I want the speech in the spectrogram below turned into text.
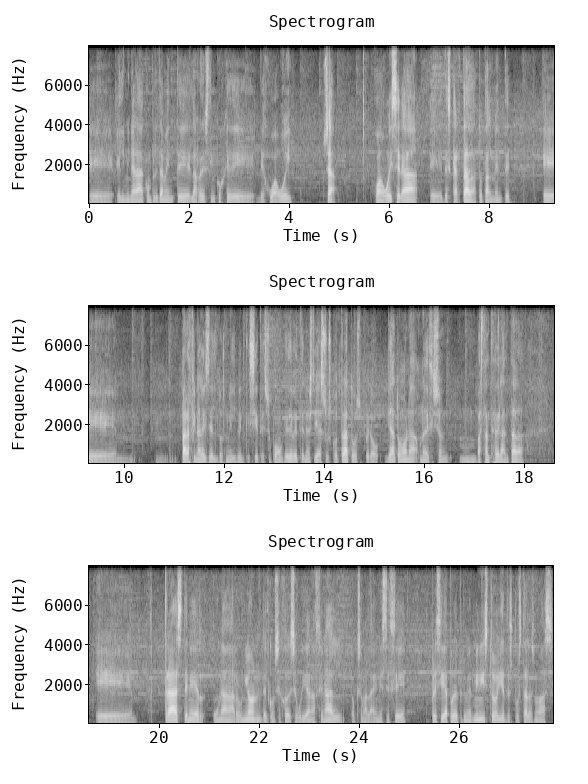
eh, eliminará completamente las redes 5G de, Huawei. O sea, Huawei será descartada totalmente Mm, para finales del 2027. Supongo que debe tener ya sus contratos, pero ya tomó una, una decisión mm, bastante adelantada eh, tras tener una reunión del Consejo de Seguridad Nacional, lo que se llama la NSC, presidida por el primer ministro y en respuesta a las nuevas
